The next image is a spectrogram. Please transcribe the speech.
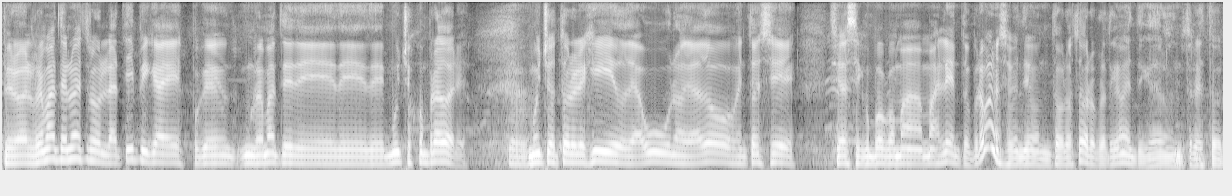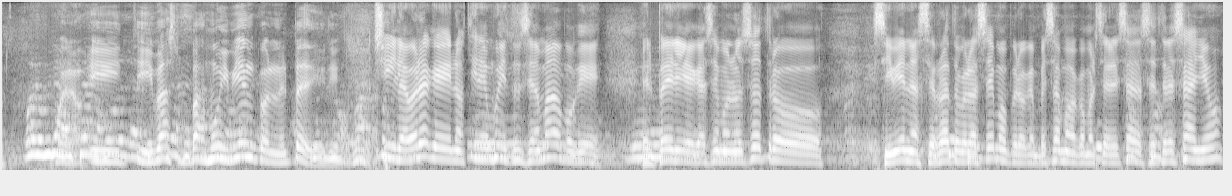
Pero el remate nuestro, la típica es porque es un remate de, muchos compradores. Muchos toros elegidos, de a uno, de a dos, entonces se hace un poco más, más lento. Pero bueno, se vendieron todos los toros prácticamente, quedaron tres toros. Bueno, y, vas, vas muy bien con el pedigree. Sí, la verdad que nos tiene muy entusiasmados porque el pedigree que hacemos nosotros, si bien hace rato que lo hacemos, pero que empezamos a comercializar hace tres años,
